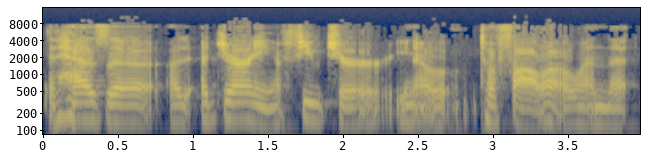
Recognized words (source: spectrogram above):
it has a, a, a journey, a future, you know, to follow, and that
